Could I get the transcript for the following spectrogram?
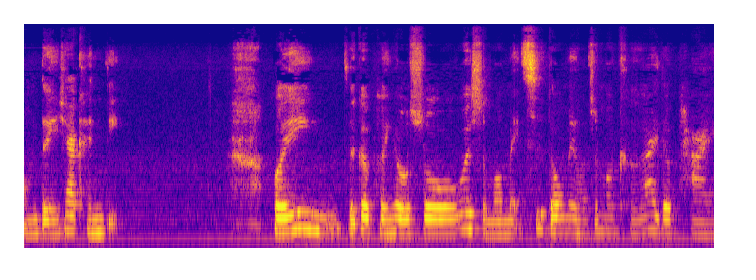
我们等一下，Candy 回应这个朋友说：为什么每次都没有这么可爱的牌？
